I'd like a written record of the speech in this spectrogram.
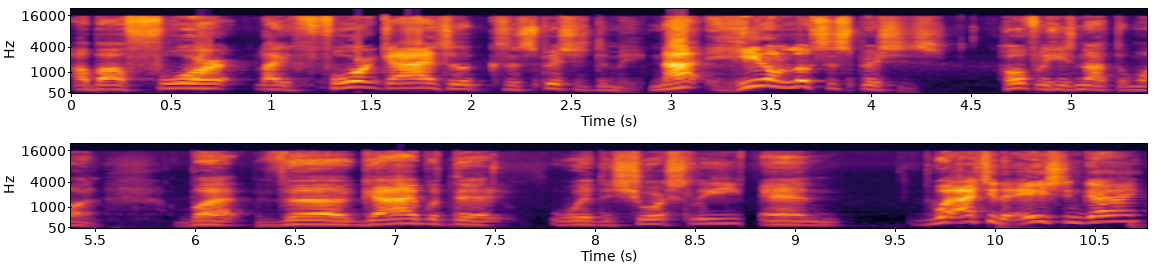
about four like four guys look suspicious to me. Not he don't look suspicious. Hopefully he's not the one. But the guy with the with the short sleeve and well actually the Asian guy,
